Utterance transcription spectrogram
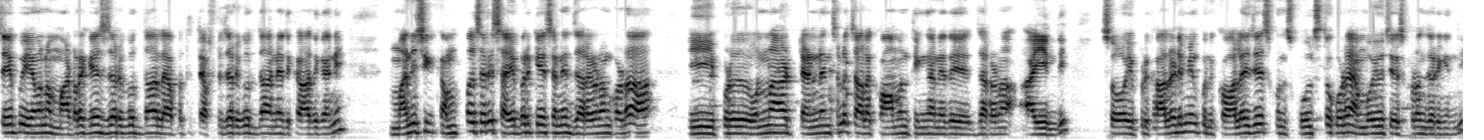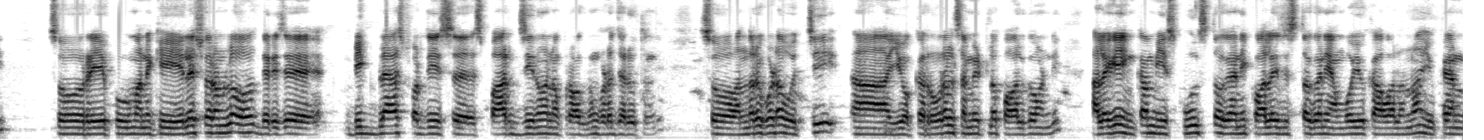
సేపు ఏమైనా మర్డర్ కేసు జరుగుద్దా లేకపోతే టెఫ్ట్ జరుగుద్దా అనేది కాదు కానీ మనిషికి కంపల్సరీ సైబర్ కేసు అనేది జరగడం కూడా ఈ ఇప్పుడు ఉన్న టెండెన్సీలో చాలా కామన్ థింగ్ అనేది జరగడం అయ్యింది సో ఇప్పుడు ఆల్రెడీ మేము కొన్ని కాలేజెస్ కొన్ని స్కూల్స్తో కూడా ఎంఓయూ చేసుకోవడం జరిగింది. సో రేపు మనకి ఏలేశ్వరంలో there is a big blast for this Spark zero అనే ప్రోగ్రామ్ కూడా జరుగుతుంది. సో అందరూ కూడా వచ్చి ఈ యొక్క రూరల్ సమిట్లో పాల్గొండి అలాగే ఇంకా మీ స్కూల్స్తో కానీ కాలేజెస్తో కానీ ఎంఓయూ కావాలన్నా you can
